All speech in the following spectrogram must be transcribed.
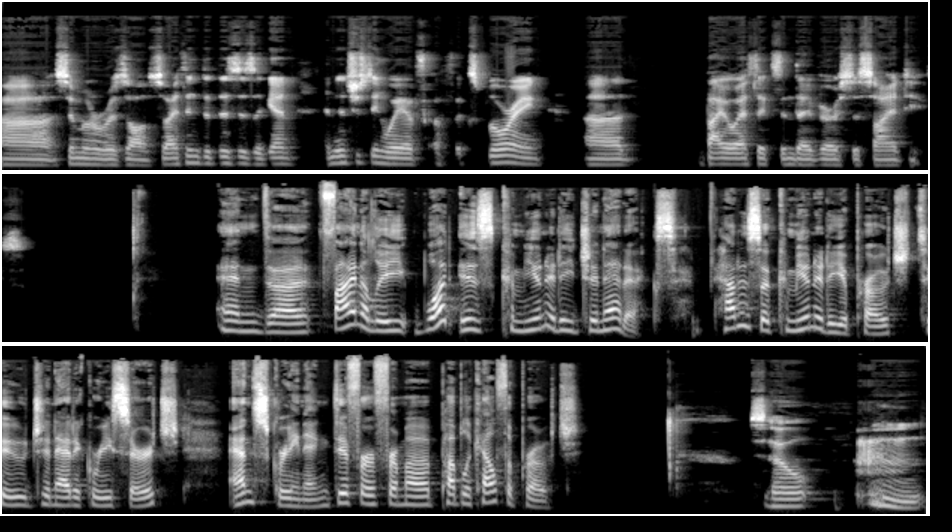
uh, similar results. So I think that this is again an interesting way of, of exploring uh, bioethics in diverse societies. And uh, finally, what is community genetics? How does a community approach to genetic research and screening differ from a public health approach? So,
